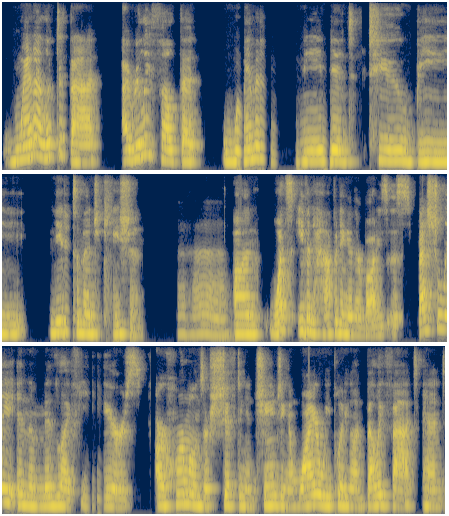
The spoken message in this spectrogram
when I looked at that, I really felt that women needed to be, needed some education mm-hmm. on what's even happening in their bodies, especially in the midlife years. Our hormones are shifting and changing. And why are we putting on belly fat and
